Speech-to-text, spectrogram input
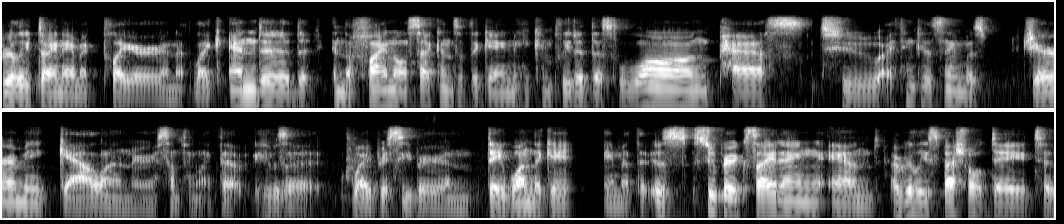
really dynamic player. And it like ended in the final seconds of the game. He completed this long pass to, I think his name was Jeremy Gallon or something like that. He was a wide receiver, and they won the game. It was super exciting and a really special day to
